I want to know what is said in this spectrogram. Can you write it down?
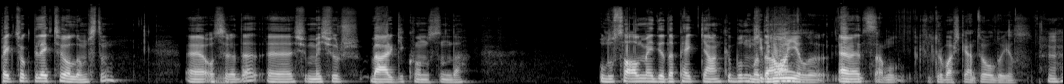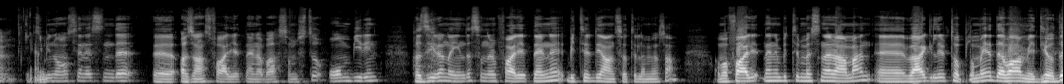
pek çok dilekçe yollamıştım. Ee, o sırada e, şu meşhur vergi konusunda. Ulusal medyada pek yankı bulmadı 2010 ama yılı Evet. İstanbul Kültür Başkenti olduğu yıl. 2010 senesinde e, ajans faaliyetlerine başlamıştı. 11'in Haziran ayında sanırım faaliyetlerini bitirdiği yanlış hatırlamıyorsam. Ama faaliyetlerini bitirmesine rağmen e, vergileri toplamaya devam ediyordu.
